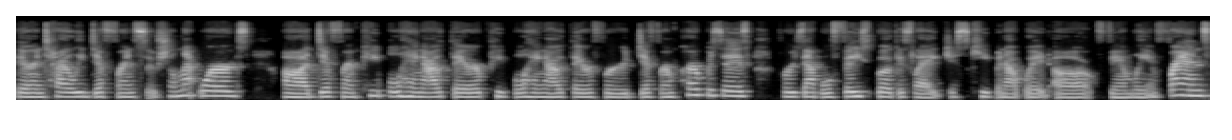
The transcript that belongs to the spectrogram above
They're entirely different social networks uh, different people hang out there. People hang out there for different purposes. For example, Facebook is like just keeping up with uh, family and friends.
